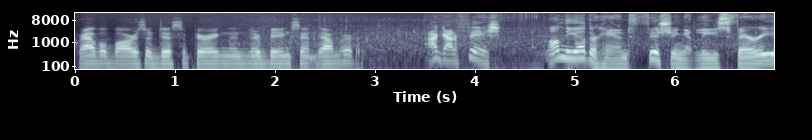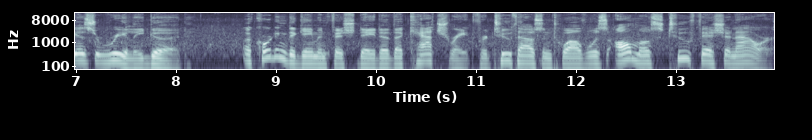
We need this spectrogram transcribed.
gravel bars are disappearing, and they're being sent downriver. I got a fish. On the other hand, fishing at Lee's Ferry is really good. According to Game and Fish data, the catch rate for 2012 was almost two fish an hour.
